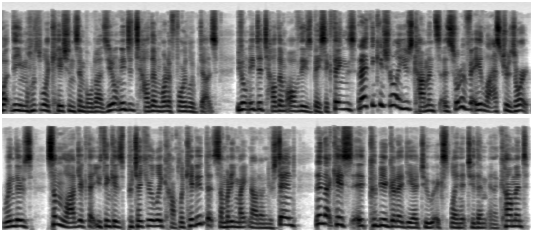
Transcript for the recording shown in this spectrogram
what the multiplication symbol does. You don't need to tell them what a for loop does. You don't need to tell them all of these basic things. And I think you should only use comments as sort of a last resort when there's some logic that you think is particularly complicated that somebody might not understand. And in that case, it could be a good idea to explain it to them in a comment.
